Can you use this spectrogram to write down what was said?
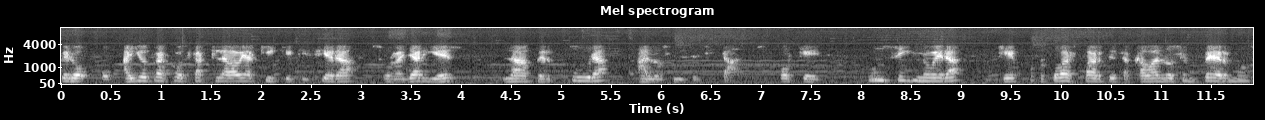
Pero hay otra cosa clave aquí que quisiera subrayar y es la apertura a los necesitados, porque un signo era que por todas partes sacaban los enfermos,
